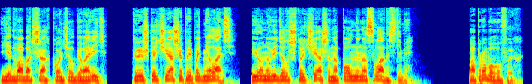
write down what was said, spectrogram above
Едва Батшах кончил говорить, крышка чаши приподнялась, и он увидел, что чаша наполнена сладостями. Попробовав их,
